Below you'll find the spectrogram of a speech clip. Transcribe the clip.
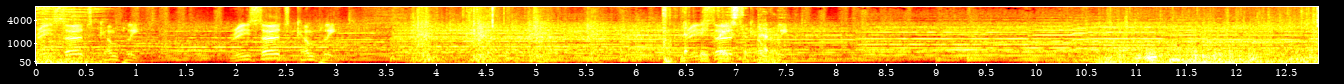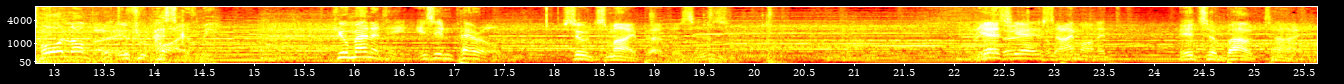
Research complete. Research complete. Let me face the peril. More lumber What is would you ask required. of me? Humanity is in peril. Suits my purposes. Yes, yes, complete. I'm on it. It's about time.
